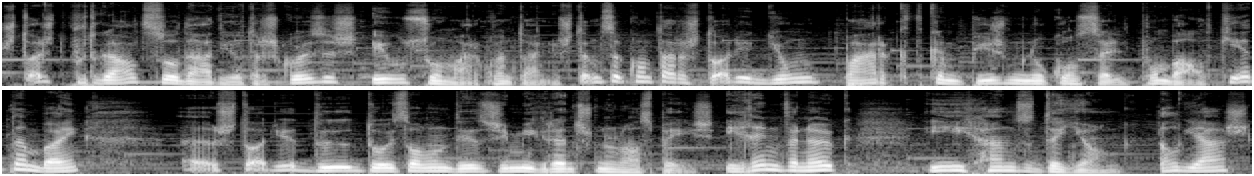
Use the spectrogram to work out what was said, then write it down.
Histórias de Portugal, de saudade e outras coisas, eu sou Marco António. Estamos a contar a história de um parque de campismo no Conselho de Pombal, que é também a história de dois holandeses imigrantes no nosso país, Irene Van Eyck e Hans de Jong. Aliás,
